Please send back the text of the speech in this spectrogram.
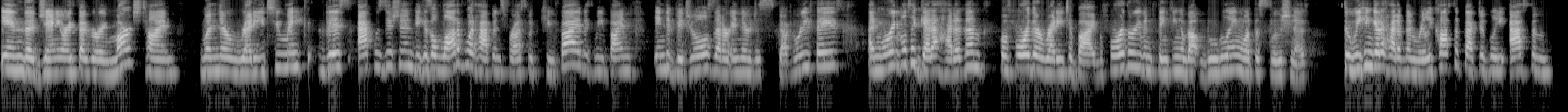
in the January, February, March time when they're ready to make this acquisition. Because a lot of what happens for us with Q5 is we find individuals that are in their discovery phase and we're able to get ahead of them before they're ready to buy, before they're even thinking about Googling what the solution is. So we can get ahead of them really cost effectively, ask them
